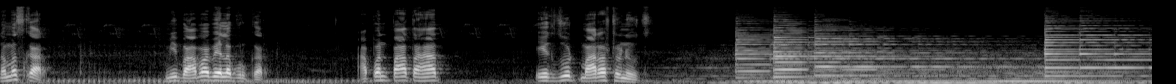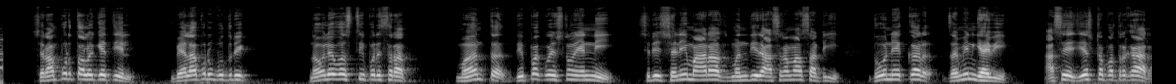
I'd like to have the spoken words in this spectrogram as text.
नमस्कार. मी बाबा बेलापूरकर. आपण पाहत आहात एकजूट महाराष्ट्र न्यूज. श्रामपूर तालुक्यातील बेलापूर बुद्रिक नवलेवस्ती परिसरात महंत दीपक वैष्णव यांनी श्री शनी महाराज मंदिर आश्रमासाठी दोन एकर जमीन घ्यावी असे ज्येष्ठ पत्रकार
